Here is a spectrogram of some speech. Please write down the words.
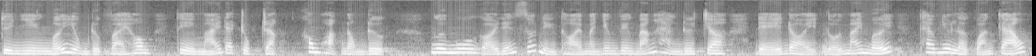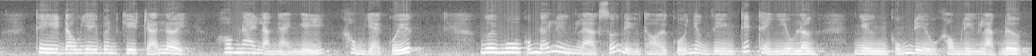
Tuy nhiên mới dùng được vài hôm thì máy đã trục trặc, không hoạt động được. Người mua gọi đến số điện thoại mà nhân viên bán hàng đưa cho để đòi đổi máy mới theo như lời quảng cáo, thì đầu dây bên kia trả lời hôm nay là ngày nghỉ, không giải quyết. Người mua cũng đã liên lạc số điện thoại của nhân viên tiếp thị nhiều lần nhưng cũng đều không liên lạc được.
